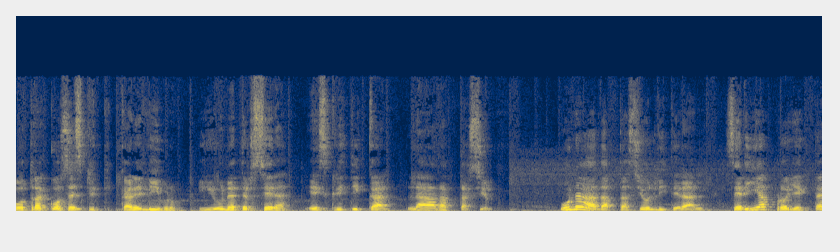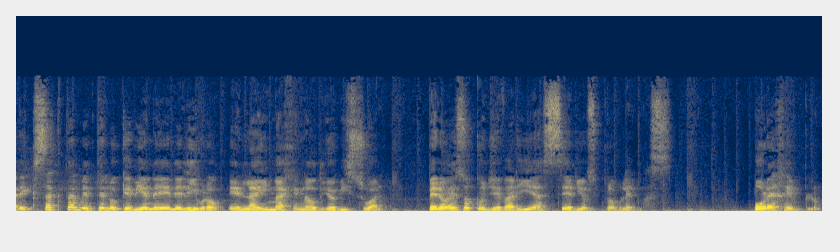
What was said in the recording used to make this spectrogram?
otra cosa es criticar el libro y una tercera es criticar la adaptación. Una adaptación literal sería proyectar exactamente lo que viene en el libro en la imagen audiovisual, pero eso conllevaría serios problemas. Por ejemplo,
